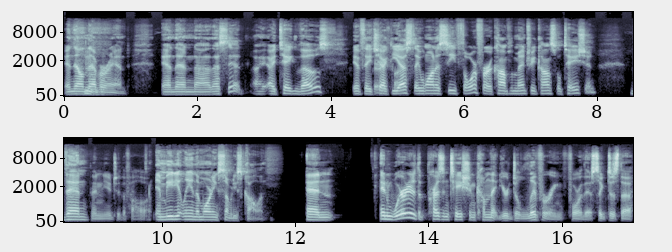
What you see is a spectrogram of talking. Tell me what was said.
and they'll never end. And then uh, that's it. I, I, take those. If they check yes, they want to see Thor for a complimentary consultation, then then you do the follow up immediately in the morning. Somebody's calling. And and where did the presentation come that you're delivering for this? Like, does the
